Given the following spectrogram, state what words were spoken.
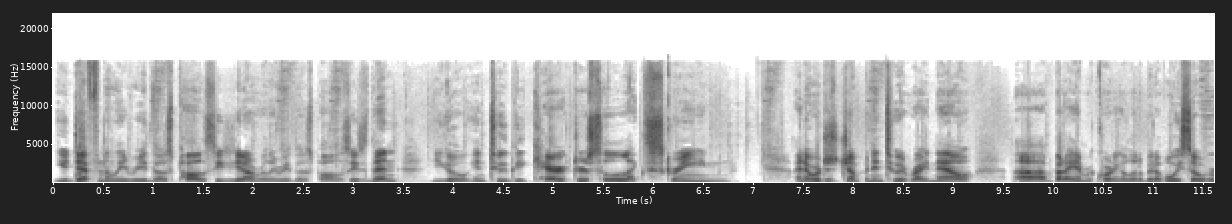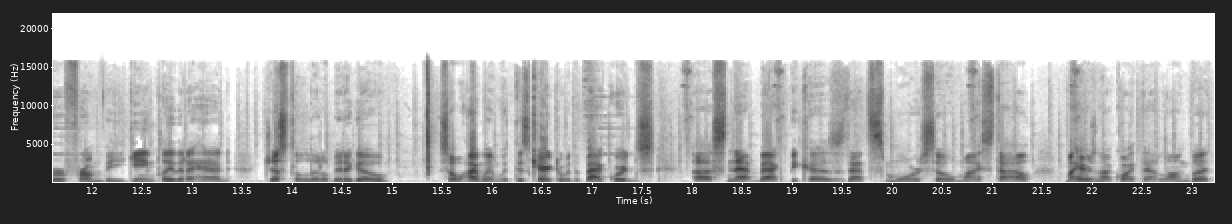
You definitely read those policies. You don't really read those policies. Then you go into the character select screen. I know we're just jumping into it right now, uh, but I am recording a little bit of voiceover from the gameplay that I had just a little bit ago. So I went with this character with the backwards uh, snapback because that's more so my style. My hair is not quite that long, but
